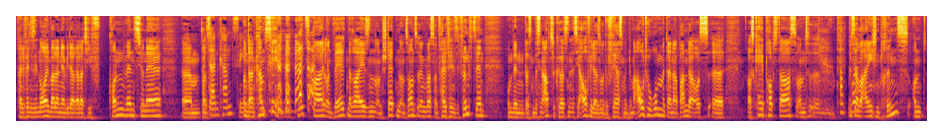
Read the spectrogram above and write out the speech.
Final Fantasy IX war dann ja wieder relativ konventionell. Ähm, was, Und dann kam 10. und dann kam 10. Mit Blitzball und Weltenreisen und Städten und sonst irgendwas. Und Final Fantasy 15, um den, das ein bisschen abzukürzen, ist ja auch wieder so, du fährst mit einem Auto rum, mit deiner Bande aus, äh, aus K-Pop-Stars und ähm, bist aber eigentlich ein Prinz. Und,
